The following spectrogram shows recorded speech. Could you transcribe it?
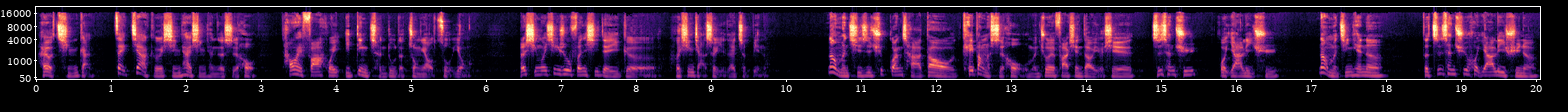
还有情感在价格形态形成的时候，它会发挥一定程度的重要作用。而行为技术分析的一个核心假设也在这边哦。那我们其实去观察到 K 棒的时候，我们就会发现到有些支撑区。或压力区，那我们今天呢的支撑区或压力区呢，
